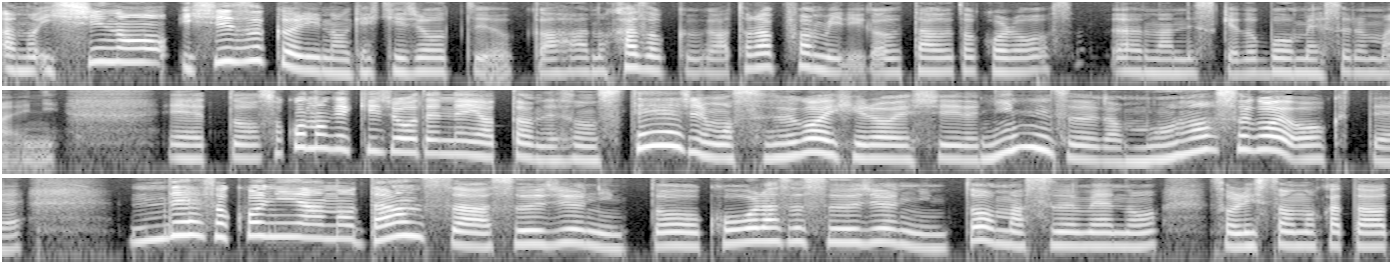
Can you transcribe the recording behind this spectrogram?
あの石の石造りの劇場っていうかあの家族がトラップファミリーが歌うところなんですけど亡命する前に、えー、っとそこの劇場でねやったんでそのステージもすごい広いしで人数がものすごい多くてでそこにあのダンサー数十人とコーラス数十人と、まあ、数名のソリストの方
